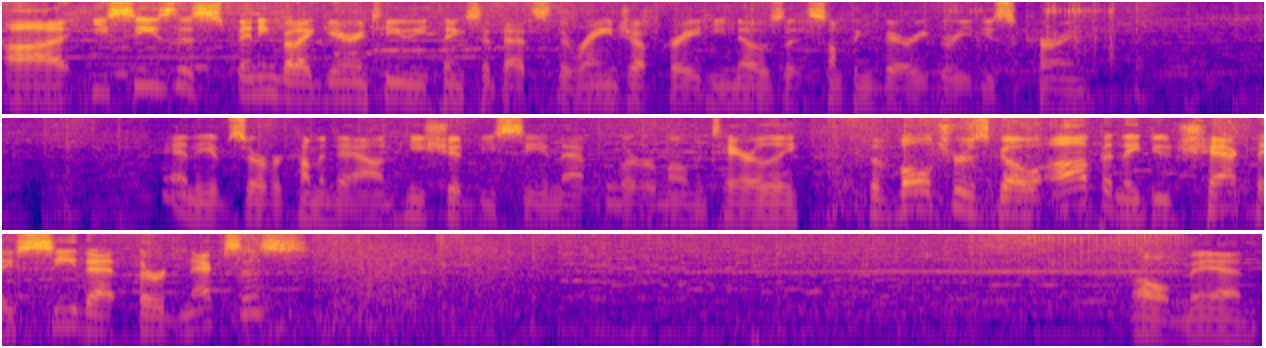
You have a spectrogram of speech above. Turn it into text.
Uh, he sees this spinning, but I guarantee you he thinks that that's the range upgrade. He knows that something very greedy is occurring. And the observer coming down. He should be seeing that blur momentarily. The vultures go up, and they do check. They see that third nexus. Oh, man.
